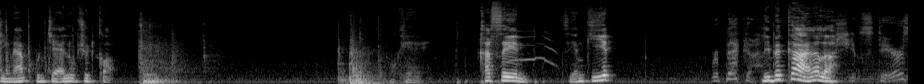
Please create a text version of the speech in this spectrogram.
ริงๆนะครับกุญแจรูปชุดเกาะโอเคคัดซีนเสียงกรี๊ด Rebecca, รีเบคก้างั้นเหรอ is she upstairs?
